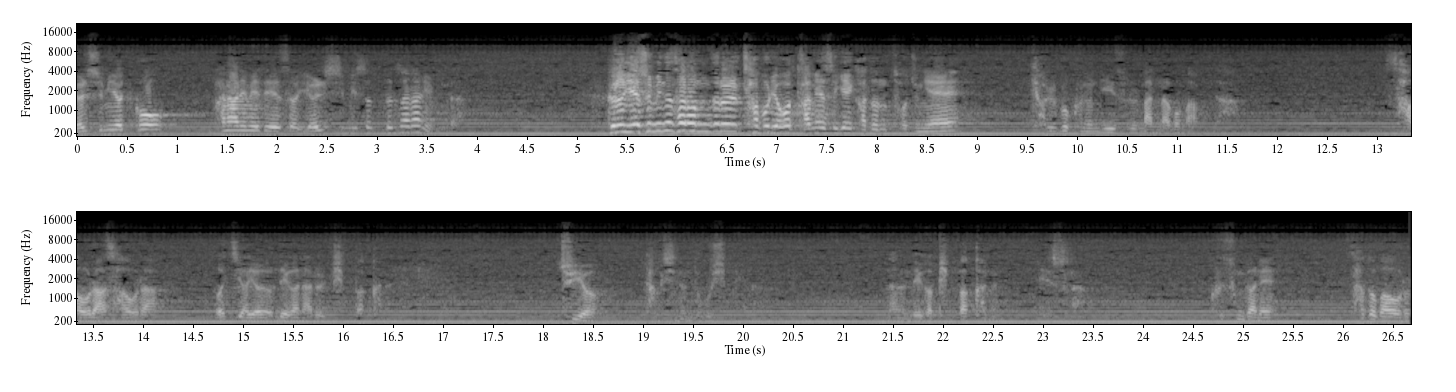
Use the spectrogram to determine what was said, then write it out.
열심히였고 하나님에 대해서 열심히 썼던 사람입니다. 그는 예수 믿는 사람들을 잡으려고 담에색에 가던 도중에 결국 그는 예수를 만나고 맙니다. 사오라 사오라 어찌하여 내가 나를 핍박하느냐 주여 당신은 누구십니까? 나는 내가 핍박하는 예수라. 그 순간에 사도 바울은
